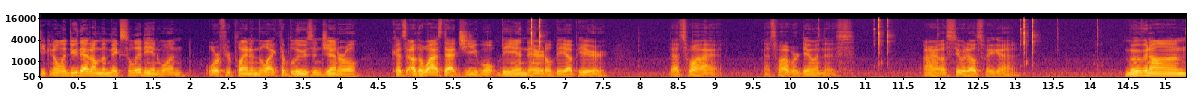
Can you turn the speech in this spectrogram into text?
You can only do that on the Mixolydian one, or if you're playing in the, like the blues in general, because otherwise that G won't be in there. It'll be up here. That's why, that's why we're doing this. All right, let's see what else we got. Moving on,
